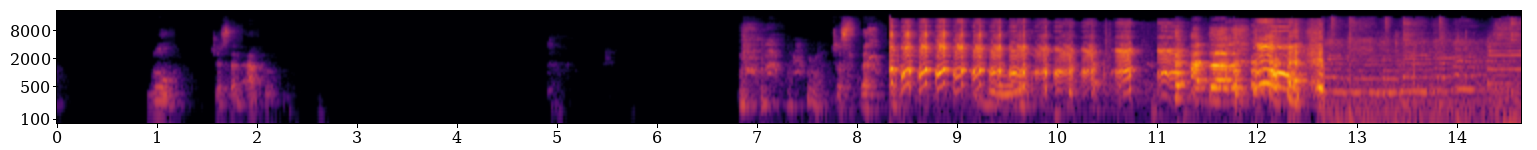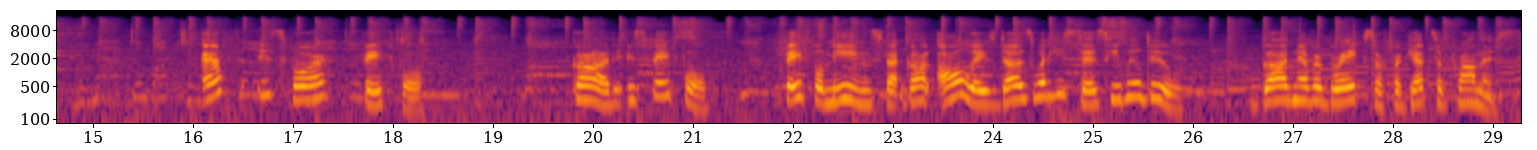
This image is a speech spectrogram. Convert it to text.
No, just an apple. just done. F is for faithful. God is faithful. Faithful means that God always does what he says he will do. God never breaks or forgets a promise.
